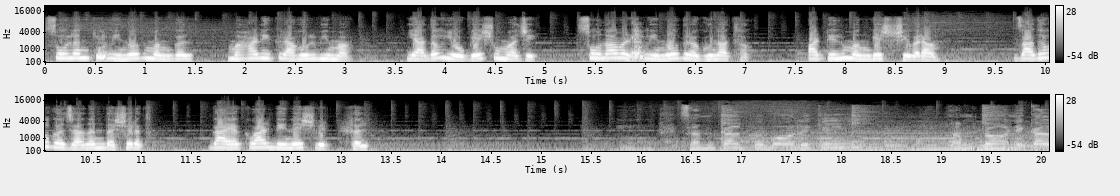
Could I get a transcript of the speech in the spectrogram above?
सोलंकी विनोद मंगल महाडिक राहुल भीमा यादव योगेश उमाजी सोनावणे विनोद रघुनाथ पाटील मंगेश शिवराम जाधव गजानन दशरथ गायकवाड दिनेश विठ्ठल संकल्प बोल के हम तो निकल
